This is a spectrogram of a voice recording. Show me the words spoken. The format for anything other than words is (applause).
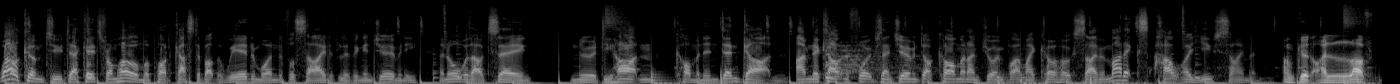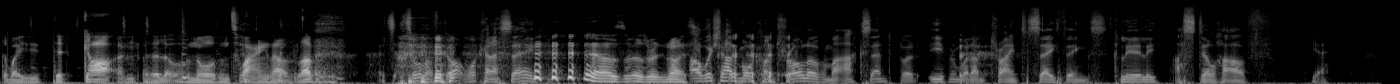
Welcome to Decades from Home, a podcast about the weird and wonderful side of living in Germany, and all without saying, nur die Harten kommen in den Garten. I'm Nick Houghton of 40%German.com, and I'm joined by my co-host Simon Maddox. How are you, Simon? I'm good. I loved the way you did Garten with a little northern twang. That was lovely. (laughs) It's, it's all I've got. What can I say? (laughs) that, was, that was really nice. I wish I had more control over my accent, but even when I'm trying to say things clearly, I still have, yeah,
